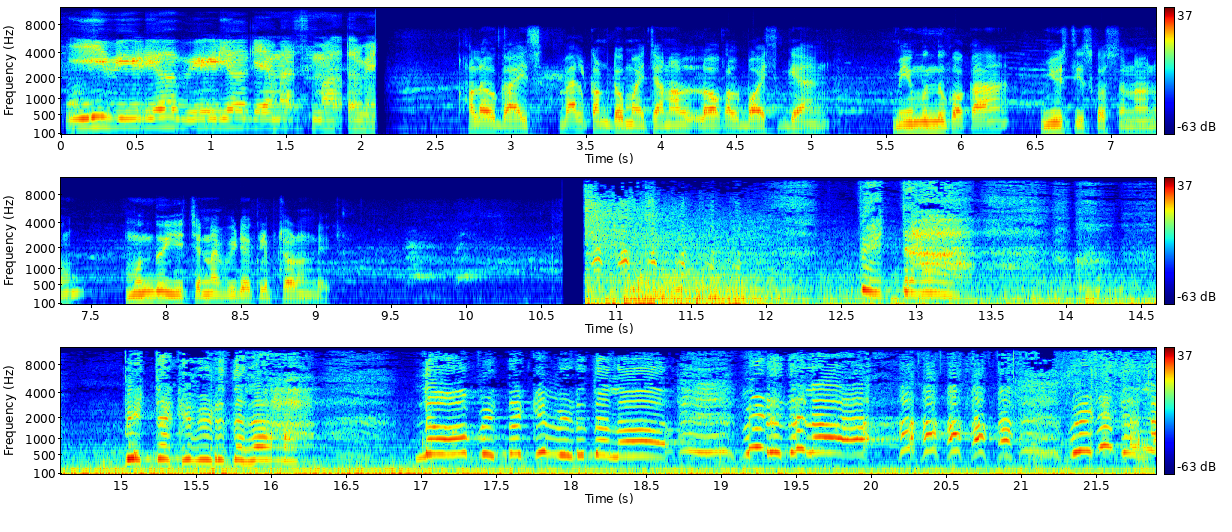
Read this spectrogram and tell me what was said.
ఈ వీడియో వీడియో గేమర్స్ మాత్రమే. Hello guys welcome to my channel local boys gang మీ ముందుకు ఒక న్యూస్ తీసుకొస్తున్నాను. ముందు ఈ చిన్న వీడియో క్లిప్ చూడండి. బిడ్డ! బిడ్డకి విడుదల! నా బిడ్డకి విడుదల! విడుదల! విడుదల!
